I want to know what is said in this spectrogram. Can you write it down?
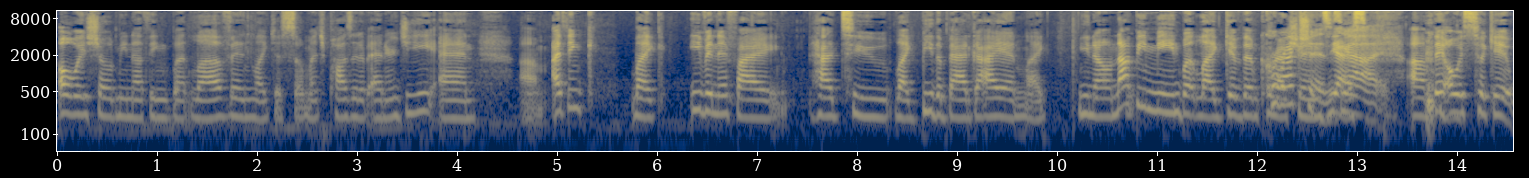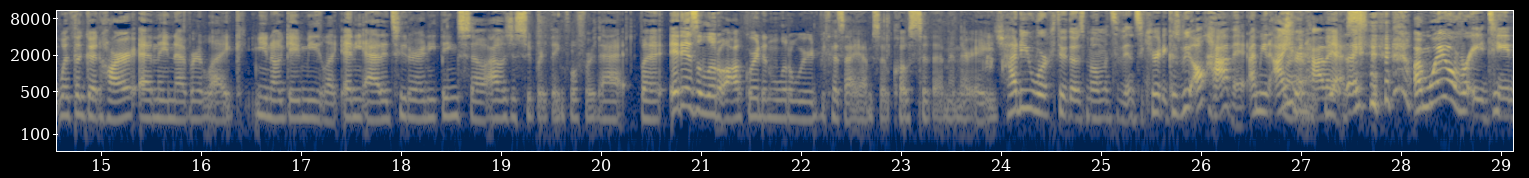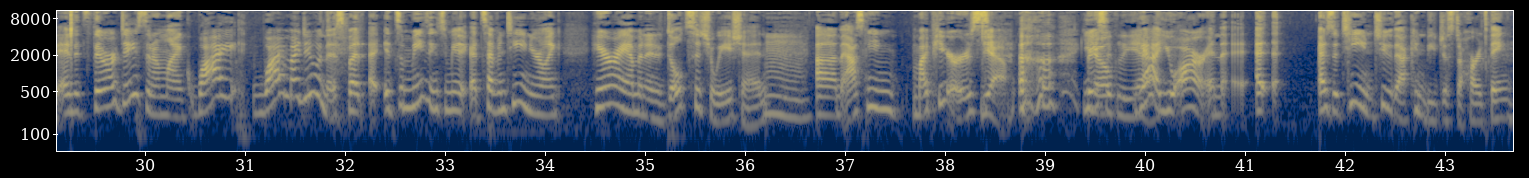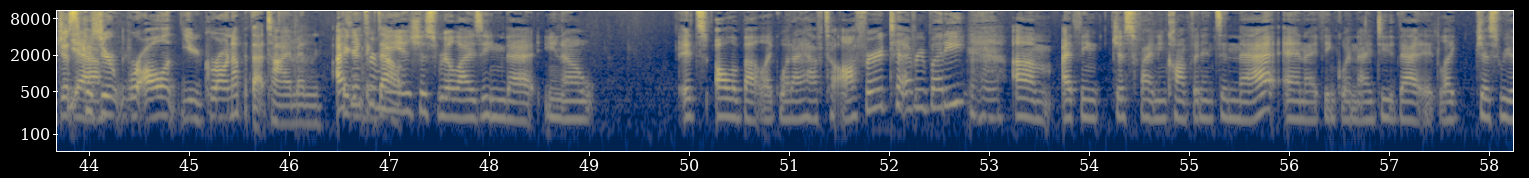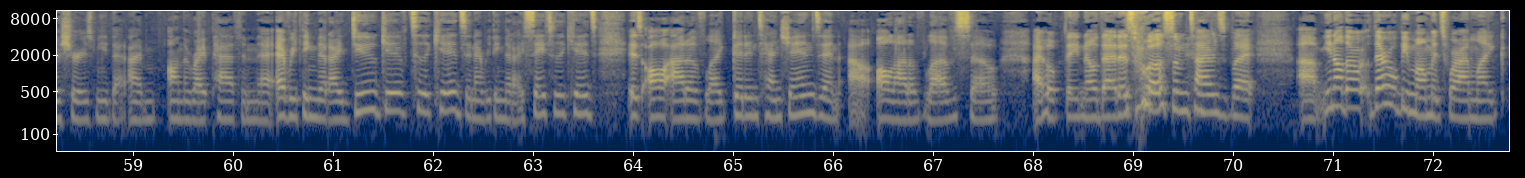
always showed me nothing but love and like just so much positive energy and um, I think like even if I had to like be the bad guy and like you know not be mean but like give them corrections, Corrections, yes yeah. um, they always took it with a good heart and they never like you know gave me like any attitude or anything so i was just super thankful for that but it is a little awkward and a little weird because i am so close to them in their age How do you work through those moments of insecurity? Because we all have it. I mean, I even have it. Yes. Like, I'm way over 18, and it's there are days that I'm like, why? Why am I doing this? But uh, it's amazing to me. At 17, you're like, here I am in an adult situation, um, asking my peers. Mm. Yeah. you Basically, know, yeah. you are, and. Uh, as a teen too, that can be just a hard thing, just because Yeah. you're we're all you're growing up at that time and I think for me, out. it's just realizing that you know, it's all about like what I have to offer to everybody. Um, I think just finding confidence in that, and I think when I do that, it like just reassures me that I'm on the right path, and that everything that I do give to the kids and everything that I say to the kids is all out of like good intentions and uh, all out of love. So I hope they know that as well sometimes. But um, you know, there there will be moments where I'm like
